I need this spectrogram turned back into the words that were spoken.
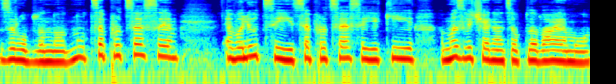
зроблено? Ну, це процеси еволюції, це процеси, які ми, звичайно, на це впливаємо.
